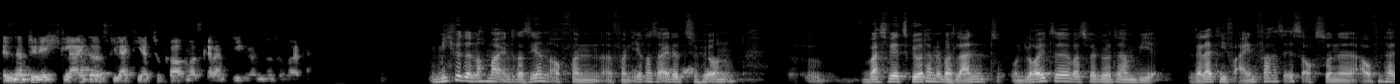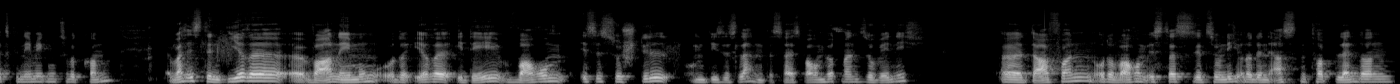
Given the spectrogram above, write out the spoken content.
es ist natürlich leichter, das vielleicht hier zu kaufen aus Garantiegründen und so weiter. Mich würde nochmal interessieren, auch von, äh, von Ihrer Seite zu hören, was wir jetzt gehört haben über das Land und Leute, was wir gehört haben, wie relativ einfach es ist, auch so eine Aufenthaltsgenehmigung zu bekommen. Was ist denn Ihre äh, Wahrnehmung oder Ihre Idee? Warum ist es so still um dieses Land? Das heißt, warum hört man so wenig äh, davon oder warum ist das jetzt so nicht unter den ersten Top-Ländern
